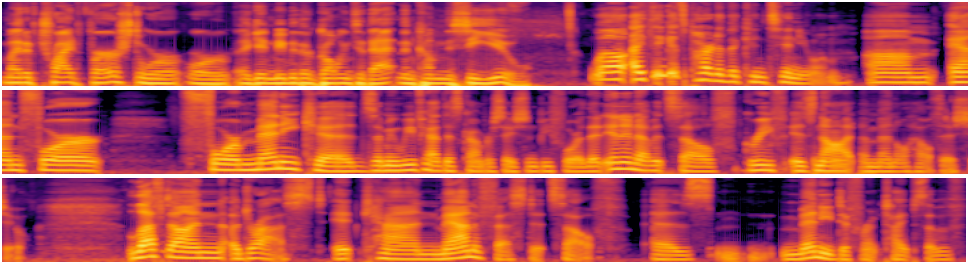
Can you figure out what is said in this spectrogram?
might have tried first or or again maybe they're going to that and then coming to see you Well, I think it's part of the continuum. Um, and for for many kids, I mean, we've had this conversation before that in and of itself, grief is not a mental health issue. Left unaddressed, it can manifest itself as many different types of,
